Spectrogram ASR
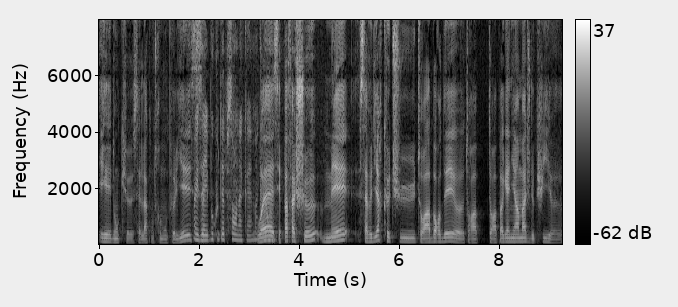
et donc euh, celle-là contre Montpellier. ils avaient beaucoup d'absents là quand même. Hein, ouais, c'est pas fâcheux, mais ça veut dire que tu auras abordé, euh, tu n'auras pas gagné un match depuis euh,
